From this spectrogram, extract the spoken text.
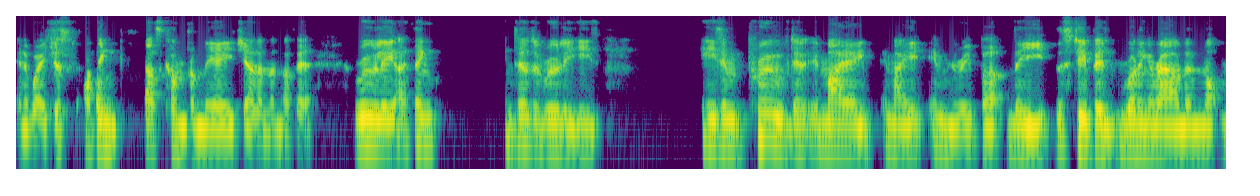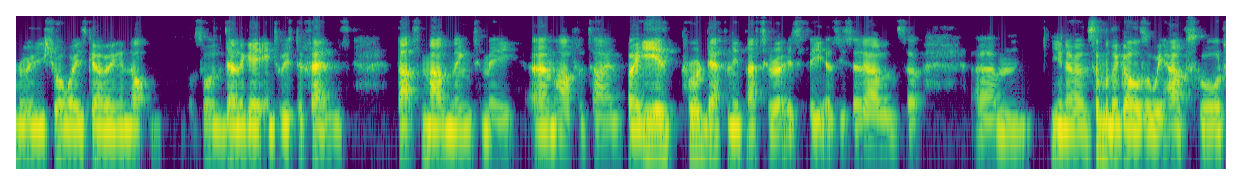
in a way. Just I think that's come from the age element of it. Rulli, I think in terms of Rulli, he's he's improved in my in my injury, but the the stupid running around and not really sure where he's going and not sort of delegating to his defence that's maddening to me um, half the time. But he is definitely better at his feet, as you said, Alan. So, um, you know, and some of the goals that we have scored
